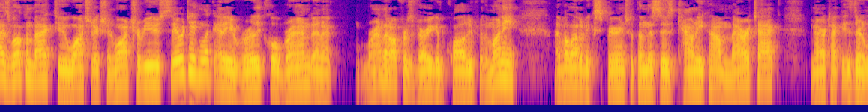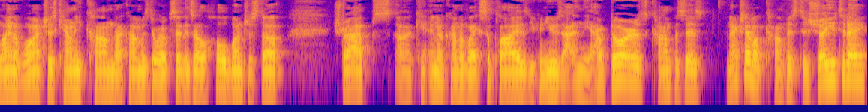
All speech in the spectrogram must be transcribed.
Guys, welcome back to Watch Addiction Watch Reviews. Today we're taking a look at a really cool brand and a brand that offers very good quality for the money. I have a lot of experience with them. This is CountyComm Maratac. Maratac is their line of watches. CountyComm.com is their website. There's a whole bunch of stuff. Straps, uh, you know, kind of like supplies you can use in the outdoors, compasses. And I actually have a compass to show you today,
